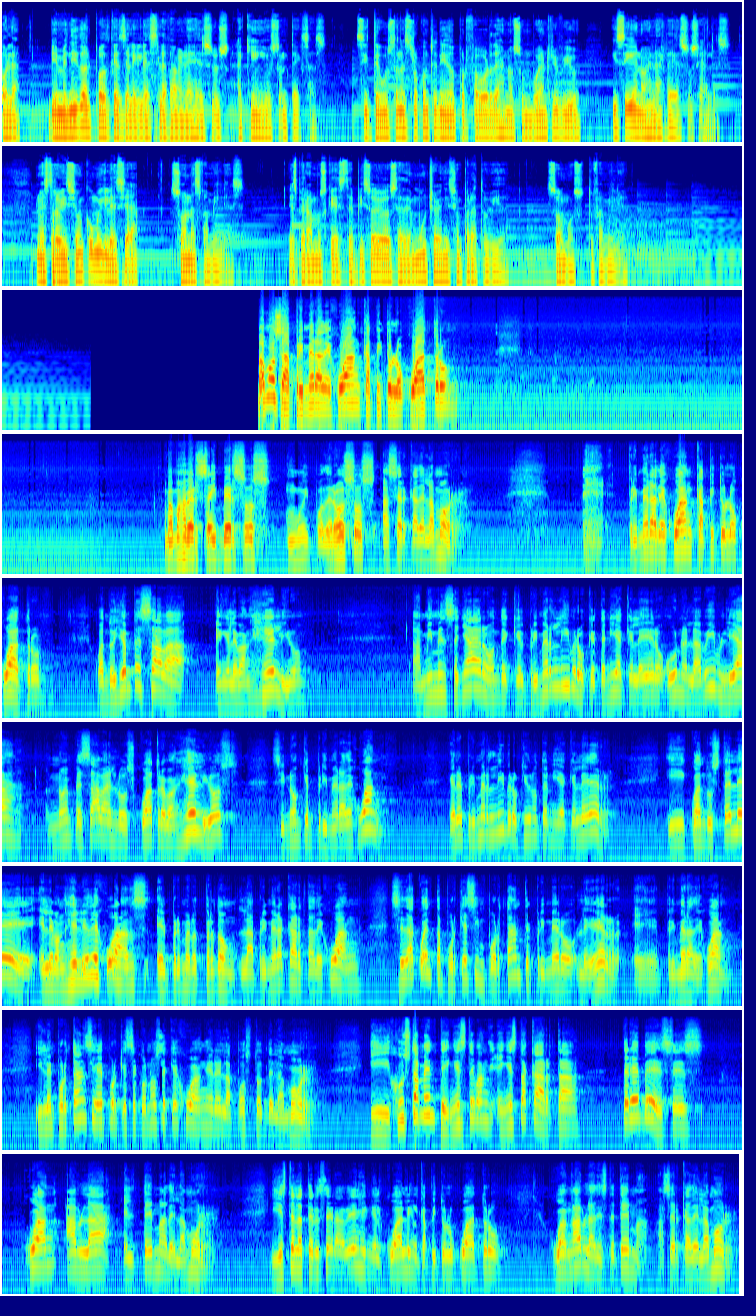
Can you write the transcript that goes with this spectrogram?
Hola, bienvenido al podcast de la Iglesia de la Familia de Jesús aquí en Houston, Texas. Si te gusta nuestro contenido, por favor déjanos un buen review y síguenos en las redes sociales. Nuestra visión como iglesia son las familias. Esperamos que este episodio sea de mucha bendición para tu vida. Somos tu familia. Vamos a Primera de Juan, capítulo 4. Vamos a ver seis versos muy poderosos acerca del amor. Primera de Juan, capítulo 4. Cuando yo empezaba en el Evangelio, a mí me enseñaron de que el primer libro que tenía que leer uno en la Biblia no empezaba en los cuatro evangelios, sino que en Primera de Juan, que era el primer libro que uno tenía que leer. Y cuando usted lee el Evangelio de Juan, el primer, perdón, la primera carta de Juan, se da cuenta por qué es importante primero leer eh, Primera de Juan. Y la importancia es porque se conoce que Juan era el apóstol del amor. Y justamente en, este, en esta carta, tres veces Juan habla el tema del amor. Y esta es la tercera vez en el cual en el capítulo 4 Juan habla de este tema, acerca del amor.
